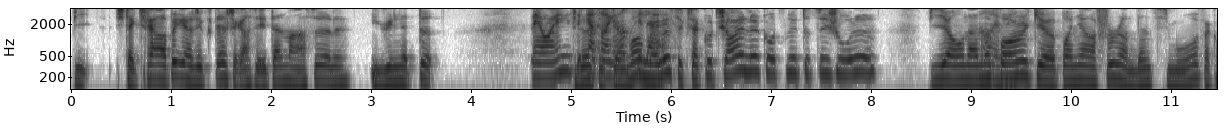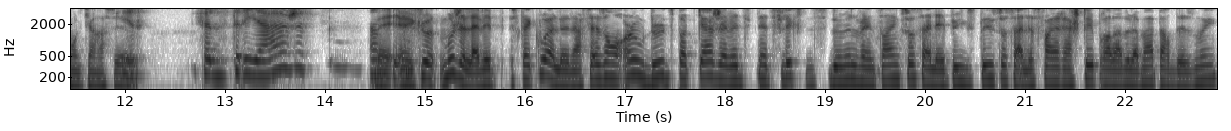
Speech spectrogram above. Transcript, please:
Puis j'étais crampé quand j'écoutais, j'étais quand c'est tellement ça, là. Ils greenlit tout. Mais ouais, Puis c'est quand regardes, comme, c'est la. là, c'est que ça coûte cher, là, continuer tous ces shows-là. Puis euh, on en a Ouais, pas mais- un qui a pogné en feu en dedans de 6 mois, fait qu'on le cancelle. Faites du triage, Mais cas. écoute, moi je l'avais. C'était quoi, là, la saison 1 ou 2 du podcast, j'avais dit que Netflix d'ici 2025, ça, ça allait plus exister, ça, ça allait se faire racheter probablement par Disney.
